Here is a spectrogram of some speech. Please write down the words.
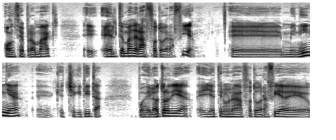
11 Pro Max, es el tema de la fotografía. mi niña, que es chiquitita, pues el otro día ella tiene una fotografía de,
